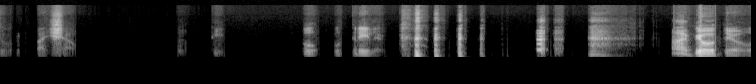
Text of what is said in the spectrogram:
Eu vou baixar o, o trailer. Ai, meu Deus.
